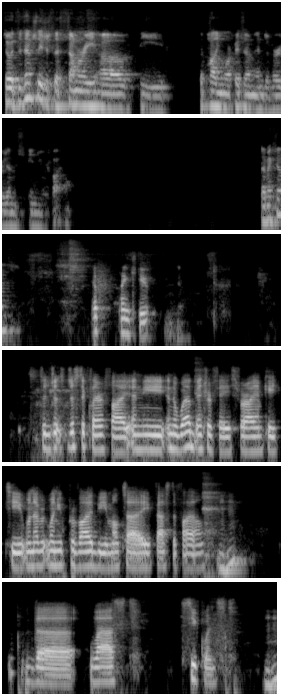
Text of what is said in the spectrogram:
so it's essentially just a summary of the, the polymorphism and divergence in your file. That make sense? Yep, thank you. So just just to clarify, in the in the web interface for IMKT, whenever when you provide the multi-FASTA file, Mm-hmm. the last sequence Mm-hmm.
